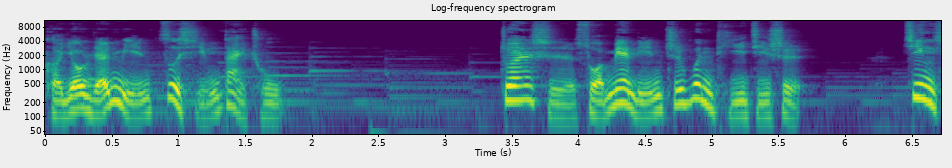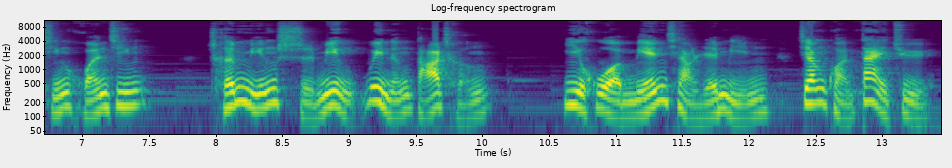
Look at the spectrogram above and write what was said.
可由人民自行贷出。专使所面临之问题即是：进行还京，臣明使命未能达成，亦或勉强人民将款贷去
